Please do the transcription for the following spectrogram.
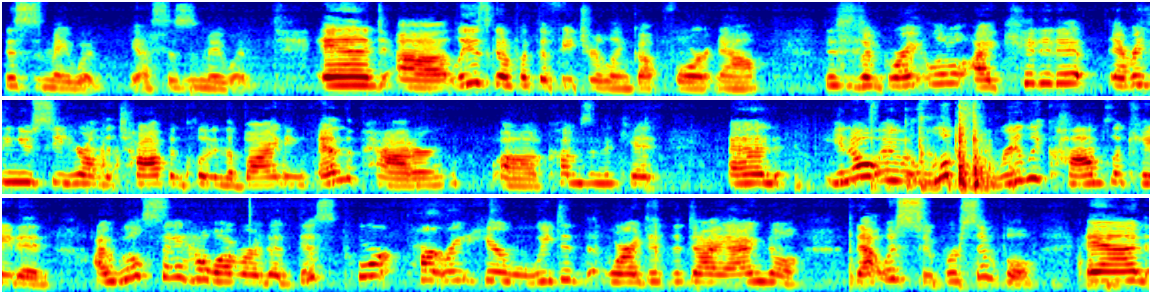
This is Maywood. Yes, this is Maywood. And uh, Leah's going to put the feature link up for it now. This is a great little, I kitted it. Everything you see here on the top, including the binding and the pattern, uh, comes in the kit. And, you know, it looks really complicated. I will say, however, that this part, part right here where we did, where I did the diagonal, that was super simple. And,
